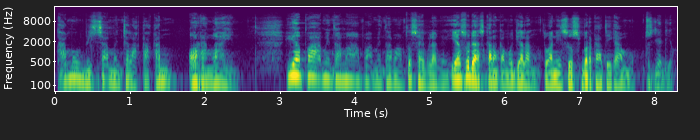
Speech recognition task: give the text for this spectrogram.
kamu bisa mencelakakan orang lain. Iya pak, minta maaf pak, minta maaf. Terus saya bilang, ya sudah sekarang kamu jalan. Tuhan Yesus berkati kamu. Terus dia diam.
